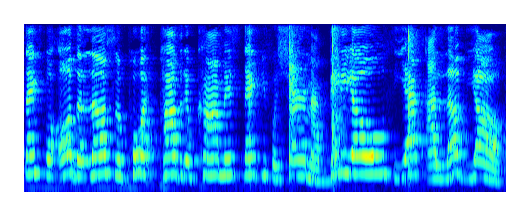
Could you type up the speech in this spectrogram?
Thanks for all the love, support, positive comments. Thank you for sharing my videos. Yes, I love y'all.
